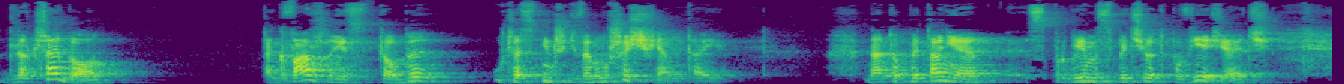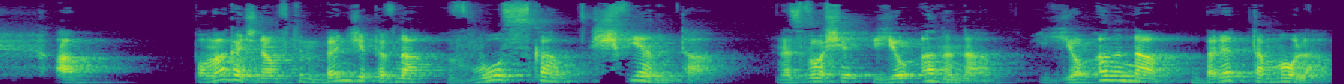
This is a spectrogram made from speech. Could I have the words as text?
Dlaczego tak ważne jest to, by uczestniczyć we mszy świętej? Na to pytanie spróbujemy sobie Ci odpowiedzieć, a pomagać nam w tym będzie pewna włoska święta. Nazywa się Joanna. Joanna Beretta Mola.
